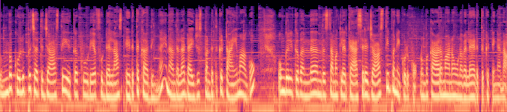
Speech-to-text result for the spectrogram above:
ரொம்ப கொழுப்பு சத்து ஜாஸ்தி இருக்கக்கூடிய ஃபுட்டெல்லாம் எடுத்துக்காதீங்க. ஏன்னா அதெல்லாம் டைஜஸ்ட் பண்ணுறதுக்கு டைம் ஆகும். உங்களுக்கு வந்து அந்த ஸ்டமக்கில் இருக்க ஆசிடை ஜாஸ்தி பண்ணி கொடுக்கும். ரொம்ப காரமான உணவெல்லாம் எடுத்துக்கிட்டிங்கன்னா.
